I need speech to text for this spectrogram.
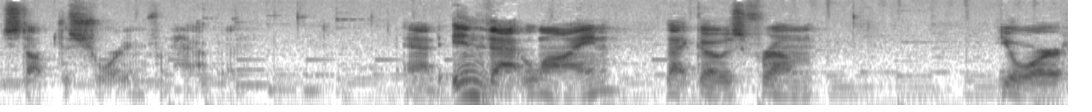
stop the shorting from happening. And in that line that goes from your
